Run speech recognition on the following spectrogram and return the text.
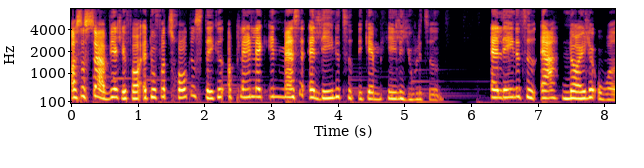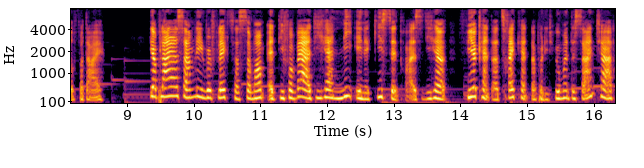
Og så sørg virkelig for, at du får trukket stikket og planlæg en masse alenetid igennem hele juletiden. Alenetid er nøgleordet for dig. Jeg plejer at sammenligne reflektors som om, at de for hver af de her ni energicentre, altså de her firkanter og trekanter på dit Human Design Chart,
